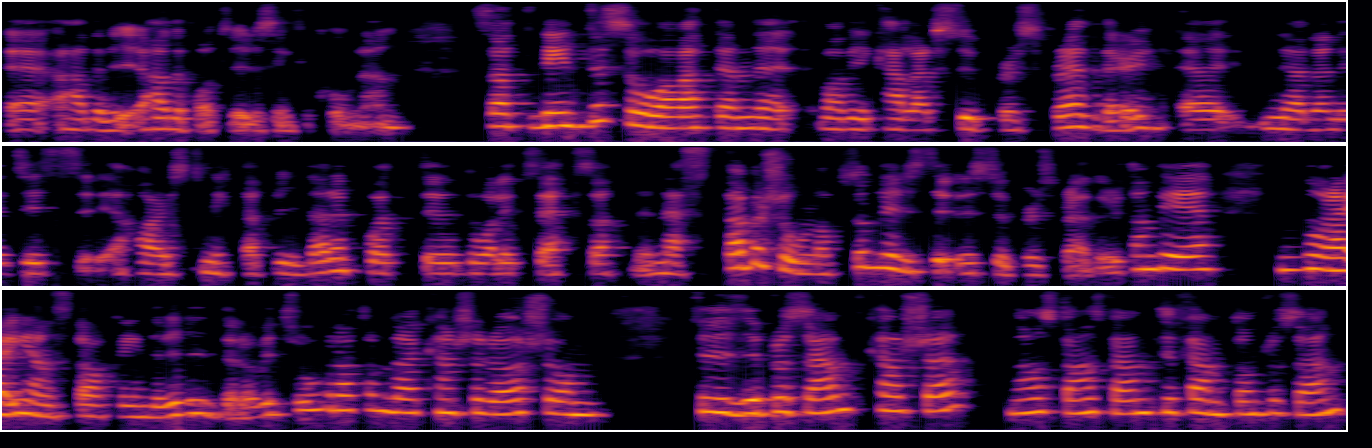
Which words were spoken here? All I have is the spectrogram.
eh, hade, hade fått virusinfektionen. Så att det är inte så att den, eh, vad vi kallar superspreader, eh, nödvändigtvis har smittat vidare på ett dåligt sätt så att nästa person också blir superspreader, utan det är några enstaka individer och vi tror att de där kanske rör sig om 10 procent kanske, någonstans 5 till 15 procent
